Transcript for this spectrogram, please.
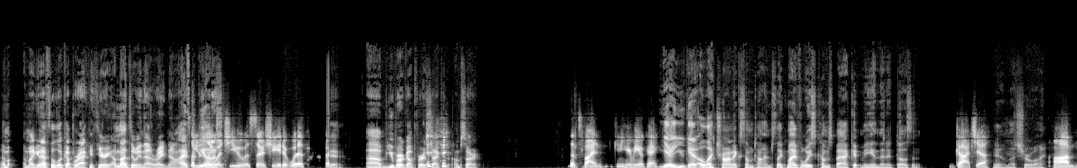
am, am I gonna have to look up racketeering? I'm not doing that right now. I have to be honest. what you associate it with. Yeah. Um, you broke up for a second. I'm sorry. That's fine. Can you hear me okay? Yeah, you get electronic sometimes. Like my voice comes back at me and then it doesn't. Gotcha. Yeah, I'm not sure why. Um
